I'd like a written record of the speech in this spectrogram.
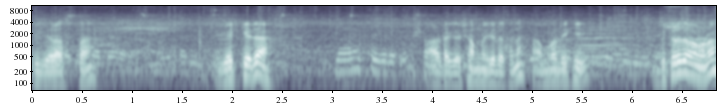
দিকে রাস্তা। গেট কি এটা? আর একটা গেট সামনে গেট আছে না? আমরা দেখি। ভিতরে যাব না?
